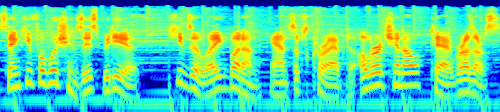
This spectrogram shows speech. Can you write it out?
Thank you for watching this video. Hit the like button and subscribe to our channel Tech Brothers.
